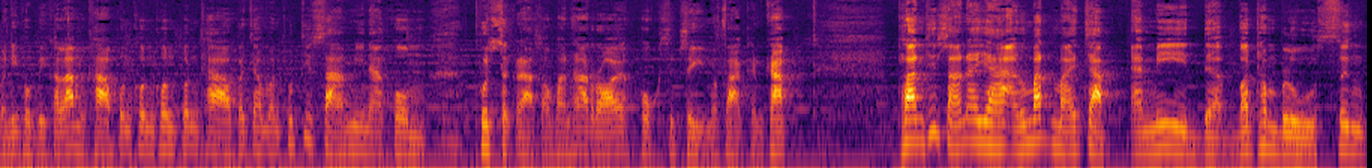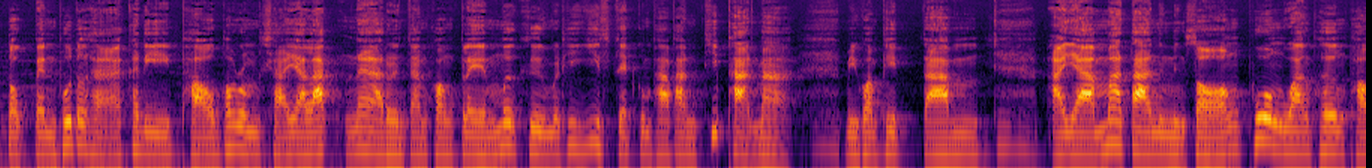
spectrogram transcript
วันนี้ผมมีคอลัมน์ข่าวปนคนคนปนข่าวประจำวันพุธที่ 3 มีนาคม พุทธศักราช 2564 มาฝากกันครับ พลันที่ศาลอาญาอนุมัติหมายจับแอมมี่เดอะบอททอมบลูซึ่งตกเป็นผู้ต้องหาคดีเผาพระบรมฉายาลักษณ์หน้าเรือนจำคลองเปรมเมื่อคืนวันที่ 27 กุมภาพันธ์ที่ผ่านมามีความผิดตามอาญามาตรา 112 พ่วงวางเพลิงเผา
